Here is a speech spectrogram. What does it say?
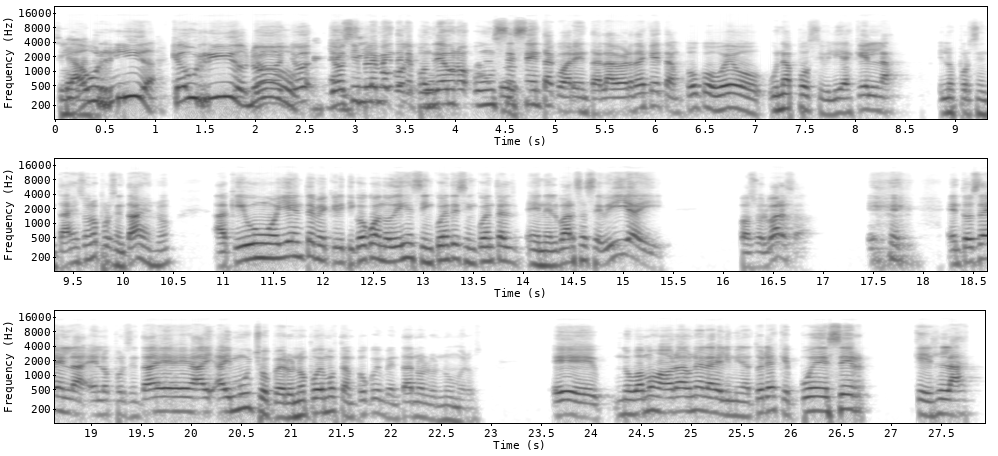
¡Qué aburrida! ¡Qué aburrido! No, yo, simplemente le pondría uno, un 60-40. La verdad es que tampoco veo una posibilidad. Es que en, en los porcentajes son los porcentajes, ¿no? Aquí un oyente me criticó cuando dije 50 y 50 en el Barça Sevilla y pasó el Barça. Entonces en, la, en los porcentajes hay, hay, mucho, pero no podemos tampoco inventarnos los números. Eh, nos vamos ahora a una de las eliminatorias que puede ser, que es la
